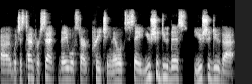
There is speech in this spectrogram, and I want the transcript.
uh, which is 10%, they will start preaching. They will say, you should do this, you should do that.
